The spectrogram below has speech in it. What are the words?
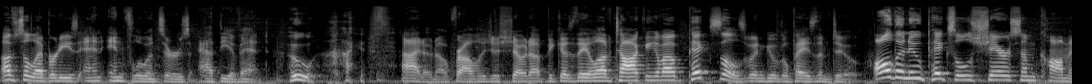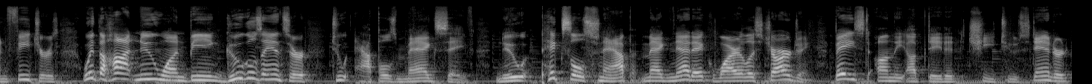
of celebrities and influencers at the event who, I don't know, probably just showed up because they love talking about pixels when Google pays them to. All the new Pixels share some common features, with the hot new one being Google's answer to Apple's MagSafe, new Pixelsnap magnetic wireless charging, based on the updated Qi 2 standard,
